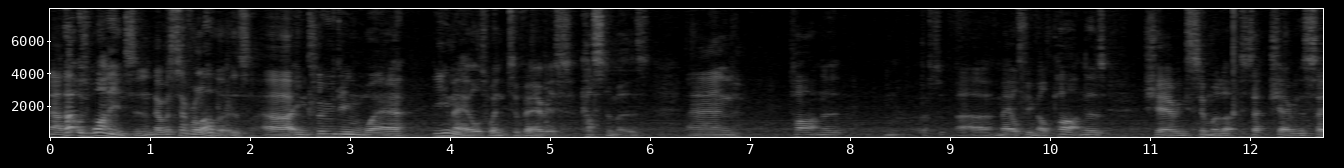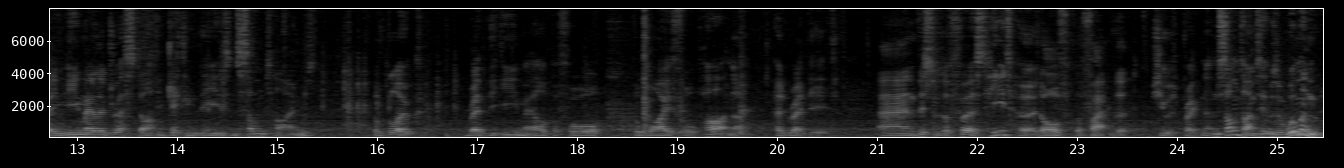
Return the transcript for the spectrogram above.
Now that was one incident, there were several others, uh, including where emails went to various customers and partner, uh, male-female partners sharing similar, sharing the same email address, started getting these, and sometimes the bloke read the email before the wife or partner had read it. And this was the first he'd heard of the fact that she was pregnant. And sometimes it was a woman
